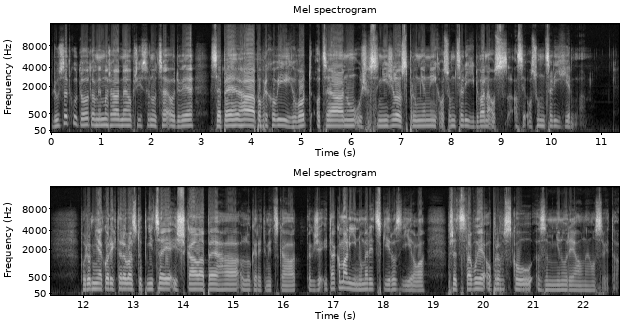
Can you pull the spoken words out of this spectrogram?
V důsledku tohoto mimořádného přísunu CO2 se pH povrchových vod oceánů už snížilo z průměrných 8,2 na os, asi 8,1. Podobně jako Richterova stupnice je i škála pH logaritmická, takže i tak malý numerický rozdíl představuje obrovskou změnu reálného světa.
